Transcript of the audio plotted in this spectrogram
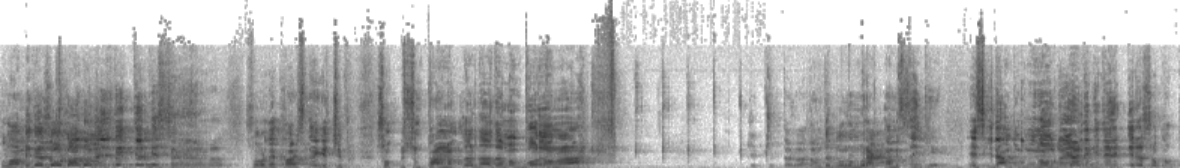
Ulan bir de zorla adamı izlettirmişsin. Sonra da karşısına geçip sokmuşsun parmaklarını adamın burnuna. Çık çık tabii adamda burun bırakmamışsın ki. Eskiden burnun olduğu yerdeki deliklere sokup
